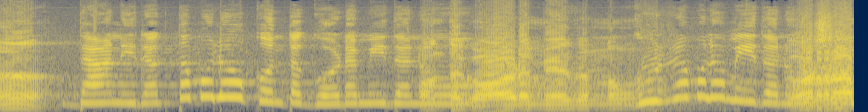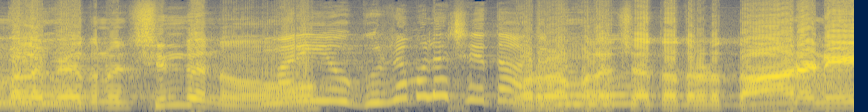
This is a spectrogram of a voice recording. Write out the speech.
ఆ, దాని రక్తములో కొంత గోడ మీదను కొంత గోడ మీదను గుర్రముల మీదను గుర్రముల. మీదను చిందెను. మరియు గుర్రముల చేత గుర్రముల చేత అతడు దానిని.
